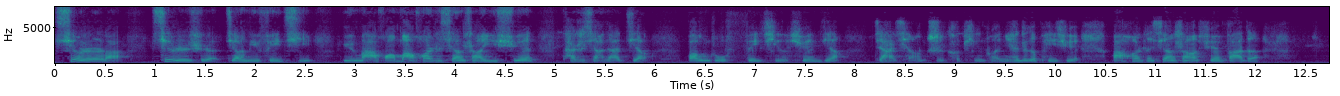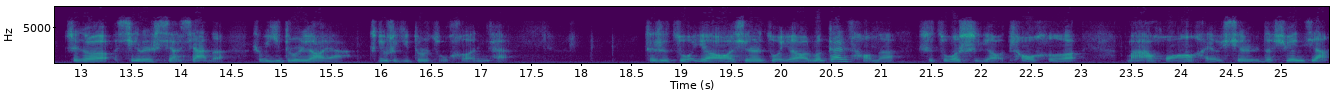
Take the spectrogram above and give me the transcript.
杏仁了，杏仁是降低肺气，与麻黄，麻黄是向上一宣，它是向下降。帮助肺气的宣降，加强止咳平喘。你看这个配穴，麻黄是向上宣发的，这个杏仁是向下的，是不是一对药呀？这就是一对组合。你看，这是左药啊，杏仁左药。那甘草呢，是左使药，调和麻黄还有杏仁的宣降，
